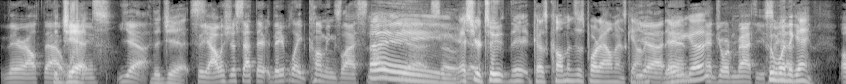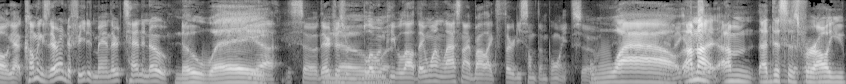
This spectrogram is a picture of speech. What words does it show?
They're out that the Jets. Way. Yeah, the Jets. Yeah, I was just at there. They played Cummings last night. Hey, yeah, so, that's yeah. your two because Cummings is part of Alamance County. Yeah, there and, you go. And Jordan Matthews. Who so, won yeah. the game? Oh yeah, Cummings. They're undefeated, man. They're ten and zero. No way. Yeah, so they're just no. blowing people out. They won last night by like thirty something points. So wow, yeah, I'm not. I'm. Uh, this is for all you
